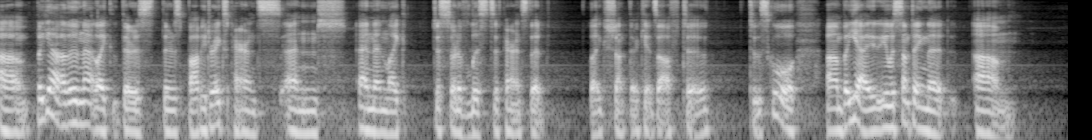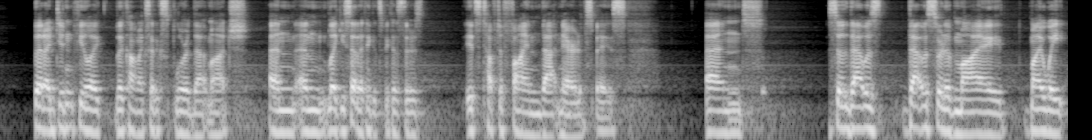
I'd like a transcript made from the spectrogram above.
um, but yeah, other than that, like there's there's Bobby Drake's parents, and and then like just sort of lists of parents that like shunt their kids off to to the school. Um, but yeah, it, it, was something that um, that I didn't feel like the comics had explored that much. And and like you said, I think it's because there's it's tough to find that narrative space. And so that was that was sort of my my way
